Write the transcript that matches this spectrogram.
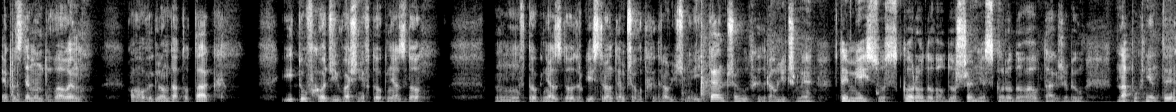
Jak go zdemontowałem, o, wygląda to tak. I tu wchodzi właśnie w to gniazdo, mm, w to gniazdo drugiej strony ten przewód hydrauliczny. I ten przewód hydrauliczny w tym miejscu skorodował, doszczelnie skorodował tak, że był napuchnięty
